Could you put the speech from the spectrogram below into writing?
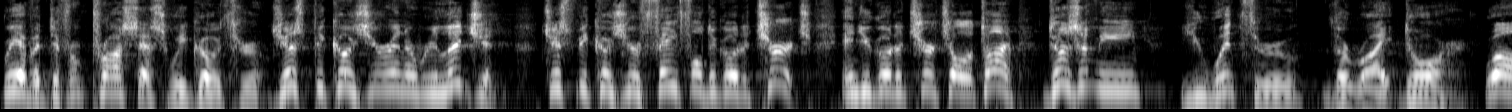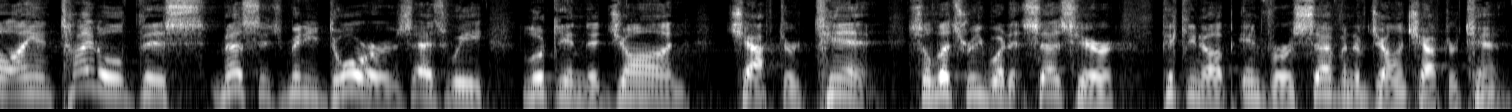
We have a different process we go through. Just because you're in a religion, just because you're faithful to go to church and you go to church all the time, doesn't mean you went through the right door. Well, I entitled this message Many Doors as we look into John chapter 10. So let's read what it says here, picking up in verse 7 of John chapter 10.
